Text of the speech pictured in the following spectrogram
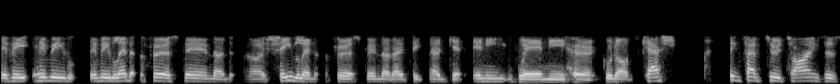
if he if he if he led at the first bend, I'd, uh, she led at the first bend, I don't think they'd get anywhere near her. Good odds cash. I think Fab two times is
